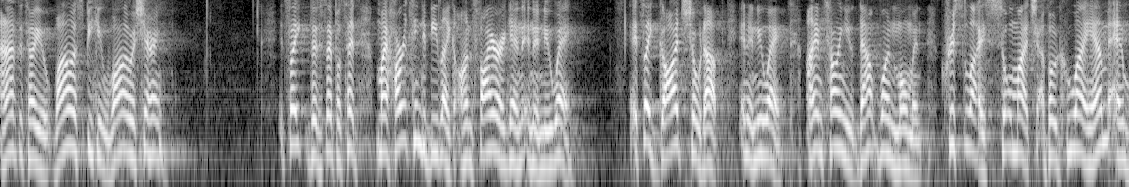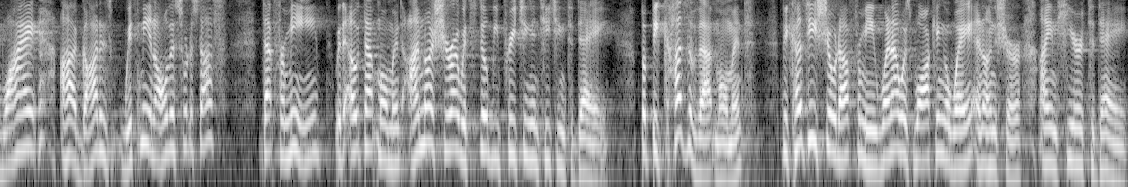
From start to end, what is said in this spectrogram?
And I have to tell you, while I was speaking, while I was sharing, it's like the disciples said, my heart seemed to be like on fire again in a new way. It's like God showed up in a new way. I am telling you, that one moment crystallized so much about who I am and why uh, God is with me and all this sort of stuff that for me, without that moment, I'm not sure I would still be preaching and teaching today. But because of that moment, because he showed up for me when I was walking away and unsure, I am here today.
